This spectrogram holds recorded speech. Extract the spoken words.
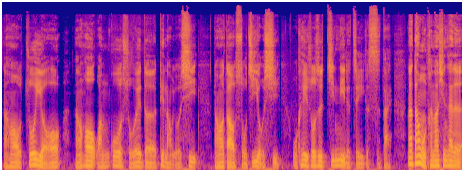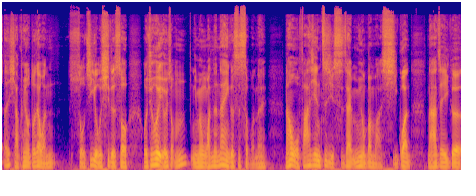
然后桌游，然后玩过所谓的电脑游戏，然后到手机游戏，我可以说是经历了这一个时代。那当我看到现在的呃小朋友都在玩。手机游戏的时候，我就会有一种嗯，你们玩的那一个是什么呢？然后我发现自己实在没有办法习惯拿着一个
